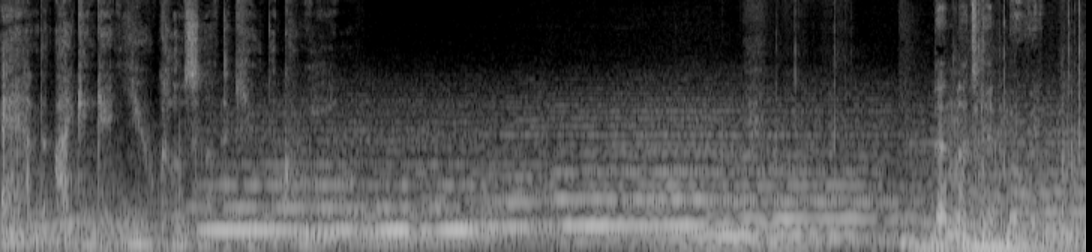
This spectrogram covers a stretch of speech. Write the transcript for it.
And I can get you close enough to kill the Queen. Then let's get moving.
